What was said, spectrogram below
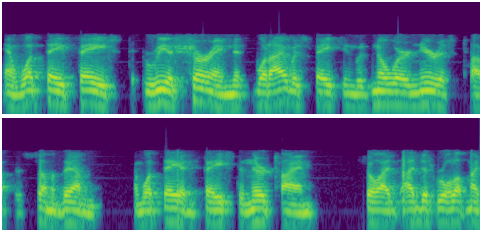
and what they faced reassuring that what I was facing was nowhere near as tough as some of them and what they had faced in their time. So I, I just roll up my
